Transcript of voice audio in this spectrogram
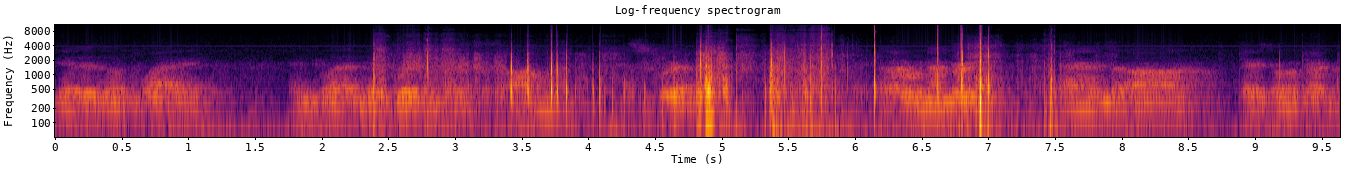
yet isn't a play? And Glenn had written this, um, script remembered, and, uh, based on a French,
